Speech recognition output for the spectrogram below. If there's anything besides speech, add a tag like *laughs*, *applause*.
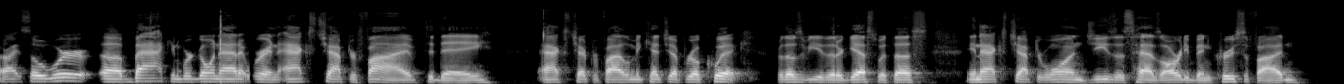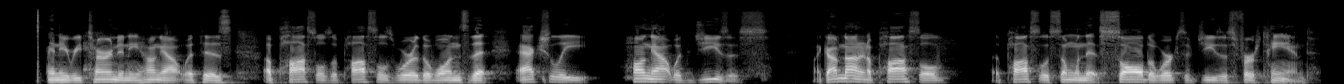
All right, so we're uh, back and we're going at it. We're in Acts chapter 5 today. Acts chapter 5. Let me catch up real quick. For those of you that are guests with us, in Acts chapter 1, Jesus has already been crucified and he returned and he hung out with his apostles. Apostles were the ones that actually hung out with Jesus. Like, I'm not an apostle. Apostle is someone that saw the works of Jesus firsthand.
